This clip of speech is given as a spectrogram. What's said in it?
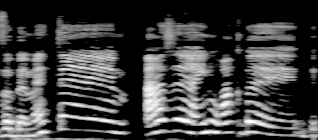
ובאמת אז היינו רק ב... ב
